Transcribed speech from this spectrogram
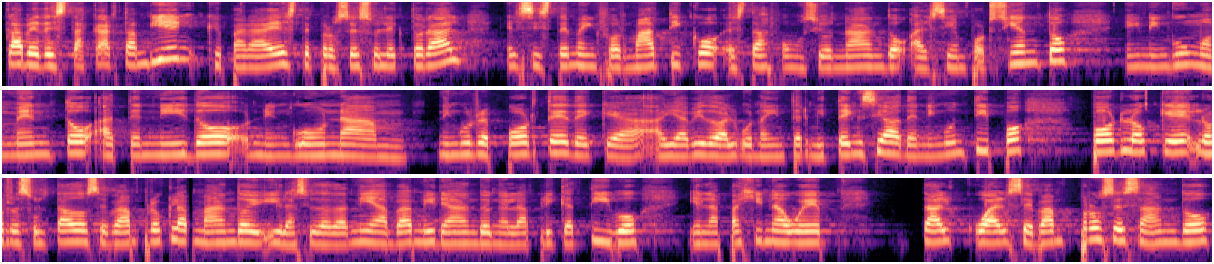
Cabe destacar también que para este proceso electoral el sistema informático está funcionando al 100%. En ningún momento ha tenido ninguna, ningún reporte de que haya habido alguna intermitencia de ningún tipo, por lo que los resultados se van proclamando y la ciudadanía va mirando en el aplicativo y en la página web tal cual se van procesando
